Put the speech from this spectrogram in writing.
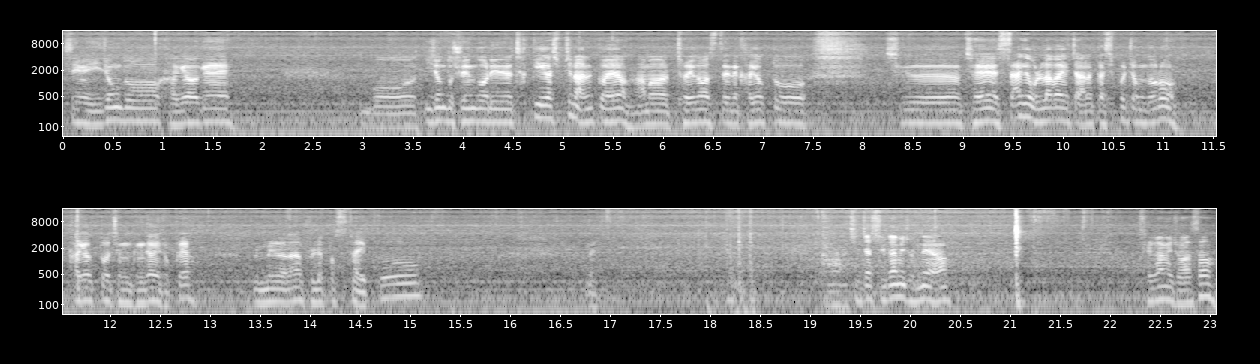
지금 이 정도 가격에 뭐 이 정도 주행 거리를 찾기가 쉽지는 않을 거예요. 아마 저희가 봤을 때는 가격도 지금 제일 싸게 올라가 있지 않을까 싶을 정도로 가격도 지금 굉장히 좋고요. 룸밀러나 블랙박스 다 있고 네. 아 진짜 질감이 좋네요. 질감이 좋아서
